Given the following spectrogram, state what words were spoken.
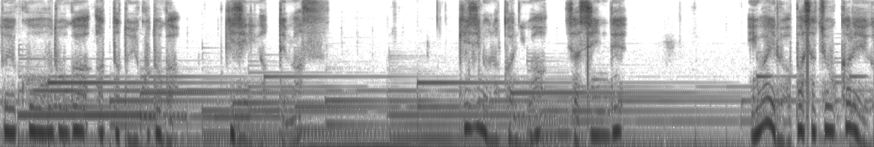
という報道があったということが記事になってます。記事の中には写真でいわゆるアパ社長カレーが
